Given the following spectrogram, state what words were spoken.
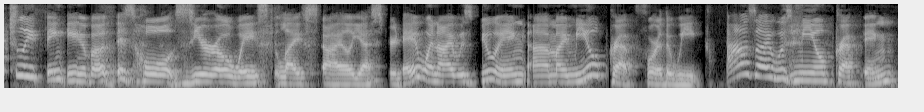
actually thinking about this whole zero waste lifestyle yesterday when I was doing uh, my meal prep for the week. As I was meal prepping,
